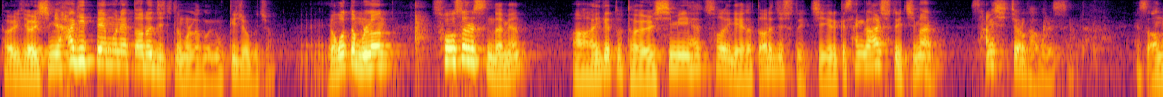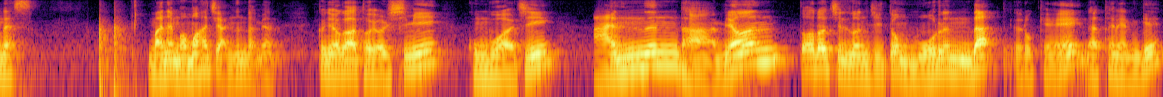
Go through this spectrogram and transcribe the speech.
더 열심히 하기 때문에 떨어질지도 몰라. 그건 웃기죠 그죠? 예, 이것도 물론 소설을 쓴다면 아 이게 또 더 열심히 해서 얘가 떨어질 수도 있지 이렇게 생각할 수도 있지만 상식적으로 가보겠습니다 그래서 unless 만약 뭐뭐 하지 않는다면 그녀가 더 열심히 공부하지 않는다면 떨어질런지도 모른다 이렇게 나타내는 게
